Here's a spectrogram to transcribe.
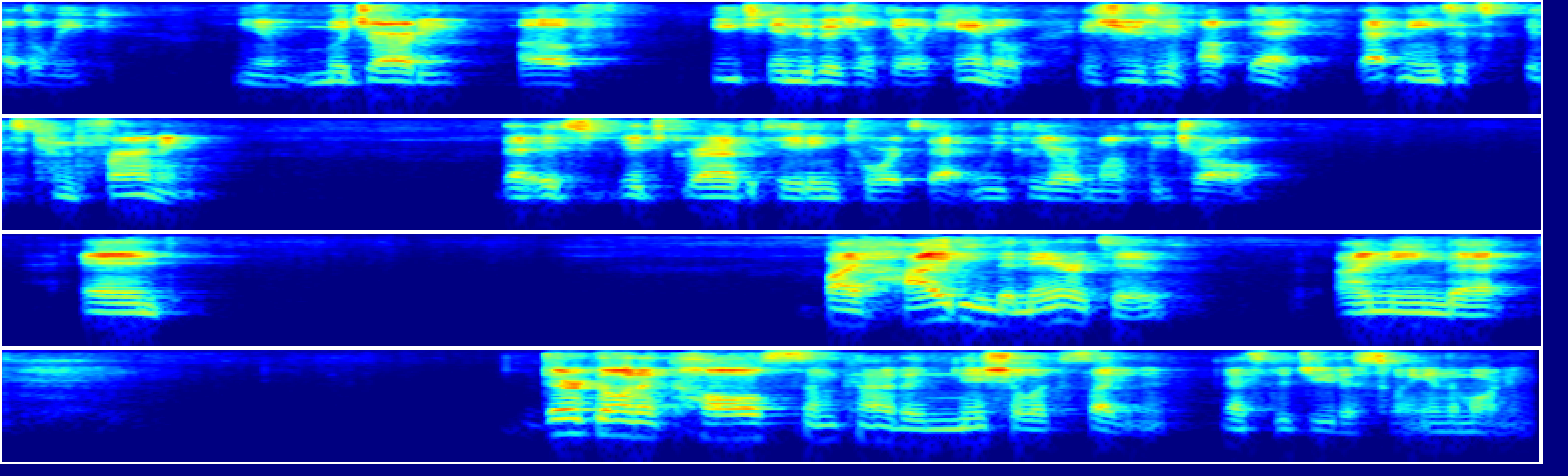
of the week, you know, majority of each individual daily candle is usually an up day. That means it's it's confirming that it's it's gravitating towards that weekly or monthly draw. And by hiding the narrative, I mean that they're going to cause some kind of initial excitement. That's the Judas swing in the morning.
